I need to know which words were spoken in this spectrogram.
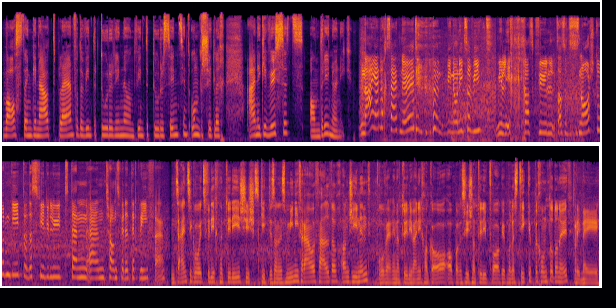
Was denn genau die Pläne der Wintertourerinnen und Wintertourer sind, sind unterschiedlich. Einige wissen es, andere noch nicht. Nein, ehrlich gesagt nicht. ich bin noch nicht so weit. Weil ich habe das Gefühl, also, dass es einen Ansturm gibt und dass viele Leute dann eine Chance werden ergreifen. Das Einzige, was jetzt vielleicht natürlich ist, ist, es gibt ja so ein Mini-Frauenfeld anscheinend. Froh wäre ich natürlich, wenn ich gehen kann, aber es ist natürlich die Frage, ob man ein Ticket bekommt oder nicht. Ein bisschen mehr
